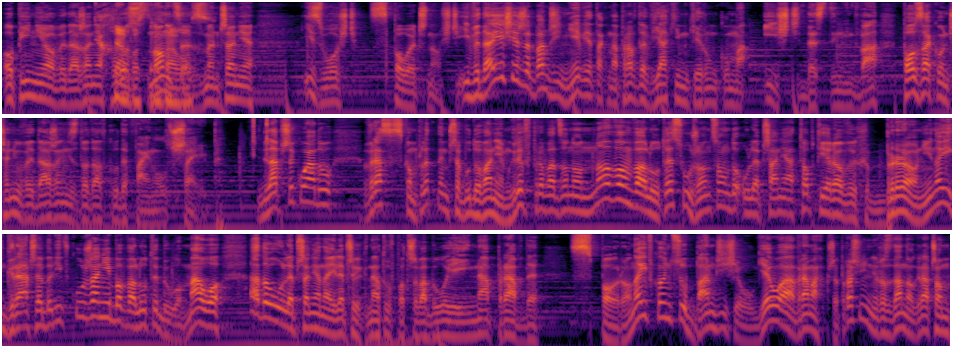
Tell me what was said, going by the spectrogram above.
opinie o wydarzeniach, Ja rosnące zmęczenie i złość społeczności. I wydaje się, że Bungie nie wie tak naprawdę w jakim kierunku ma iść Destiny 2 po zakończeniu wydarzeń z dodatku The Final Shape. Dla przykładu, wraz z kompletnym przebudowaniem gry wprowadzono nową walutę służącą do ulepszania top-tierowych broni, no i gracze byli wkurzeni, bo waluty było mało, a do ulepszenia najlepszych gnatów potrzeba było jej naprawdę sporo. No i w końcu Bungie się ugięło, a w ramach przeprosin rozdano graczom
